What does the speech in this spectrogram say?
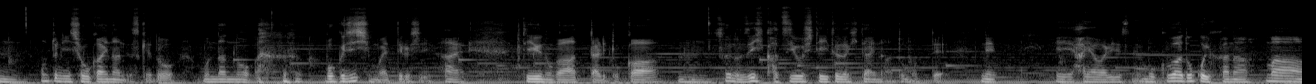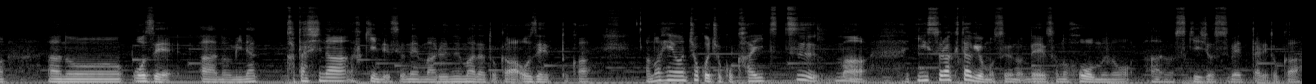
うん、本当に紹介なんですけどもう何の 僕自身もやってるし、はい、っていうのがあったりとか、うん、そういうのをぜひ活用していただきたいなと思ってね、えー、早割りですね。僕はどこ行くかな。まああの尾瀬あのみな片品付近ですよね。丸沼だとか尾瀬とかあの辺をちょこちょこ買いつつまあインストラクター業もするのでそのホームのあのスキー場滑ったりとか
